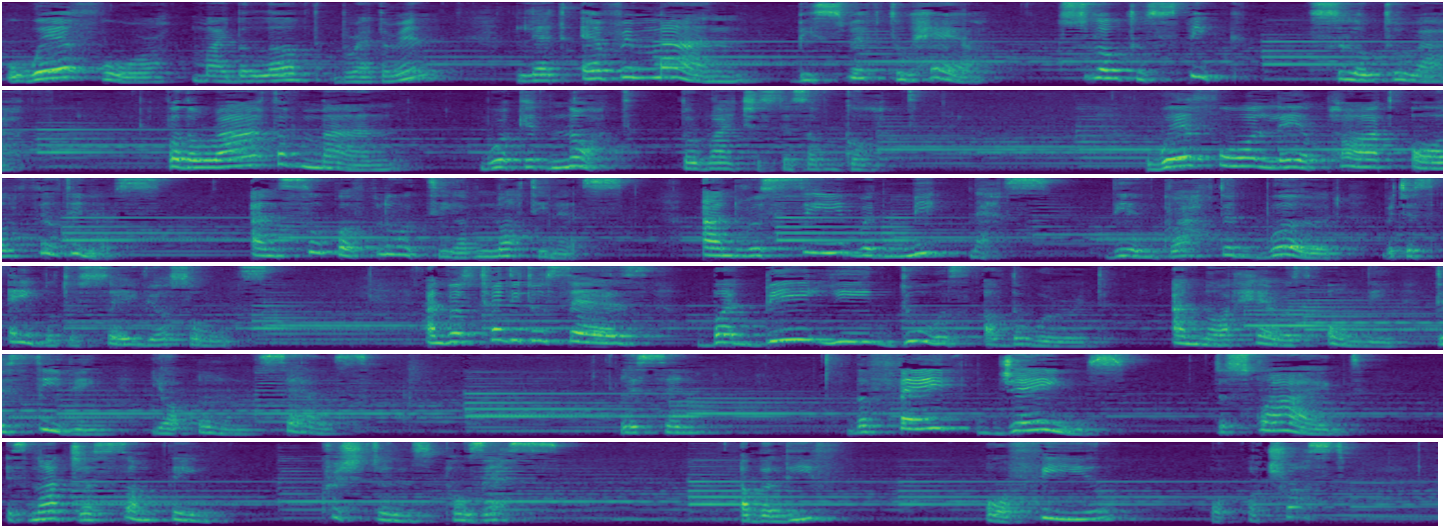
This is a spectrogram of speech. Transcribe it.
Wherefore, my beloved brethren, let every man be swift to hear, slow to speak, slow to wrath. For the wrath of man worketh not the righteousness of God. Wherefore lay apart all filthiness and superfluity of naughtiness, and receive with meekness the engrafted word which is able to save your souls. And verse 22 says, But be ye doers of the word, and not hearers only, deceiving your own selves. Listen, the faith James described is not just something Christians possess a belief or feel or, or, trust.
